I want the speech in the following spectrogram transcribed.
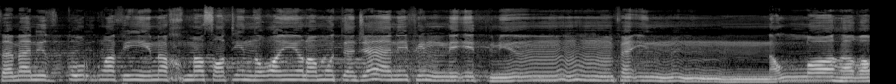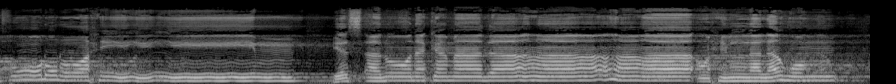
فمن اضطر في مخمصة غير متجانف لإثم فإن الله غفور رحيم. يسألونك ماذا أحل لهم؟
